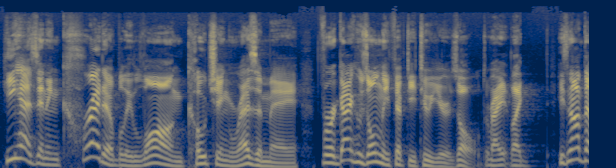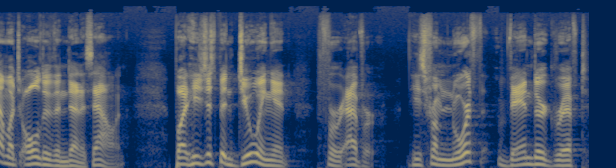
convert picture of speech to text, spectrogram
he has an incredibly long coaching resume for a guy who's only 52 years old, right? Like he's not that much older than Dennis Allen, but he's just been doing it forever. He's from North Vandergrift,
